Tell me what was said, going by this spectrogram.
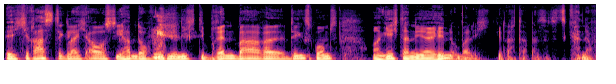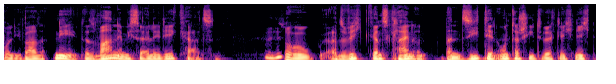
Ich raste gleich aus. Die haben doch wohl hier nicht die brennbare Dingsbums. Und dann gehe ich da näher hin, weil ich gedacht habe, also das kann ja wohl nicht wahr sein. Nee, das waren nämlich so LED-Kerzen. Mhm. So, also wirklich ganz klein und man sieht den Unterschied wirklich nicht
